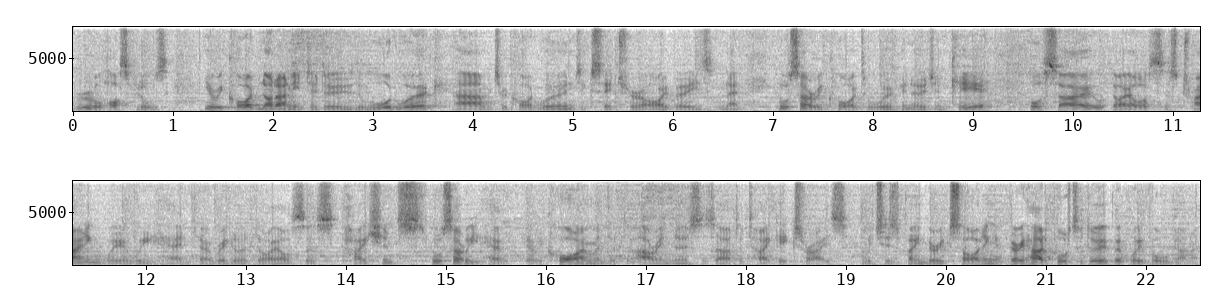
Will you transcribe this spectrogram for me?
rural hospitals, you're required not only to do the ward work, uh, which required wounds, etc., IVs and that, you're also required to work in urgent care. Also dialysis training where we had uh, regular dialysis patients. Also we have a requirement that RN nurses are to take x-rays, which has been very exciting. A very hard course to do, but we've all done it.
